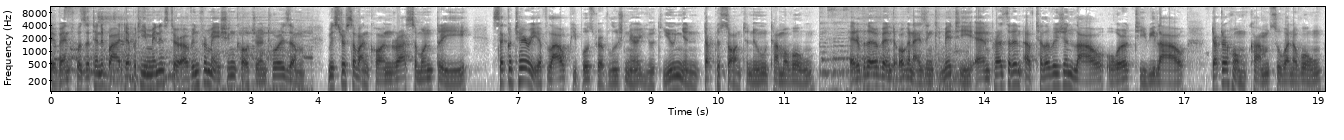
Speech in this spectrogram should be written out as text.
The event was attended by Deputy Minister of Information, Culture and Tourism, Mr. Savankhone Razmountry, Secretary of Lao People's Revolutionary Youth Union, Dr. Son Sonethanou Thammavong, head of the event organizing committee and president of Television Lao or TV Lao, Dr. Hongkham Souvannavong,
